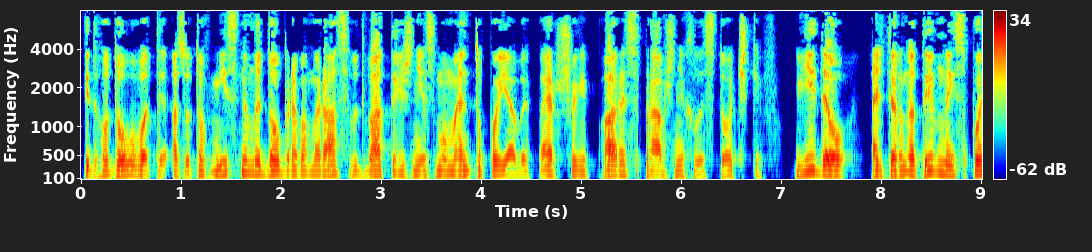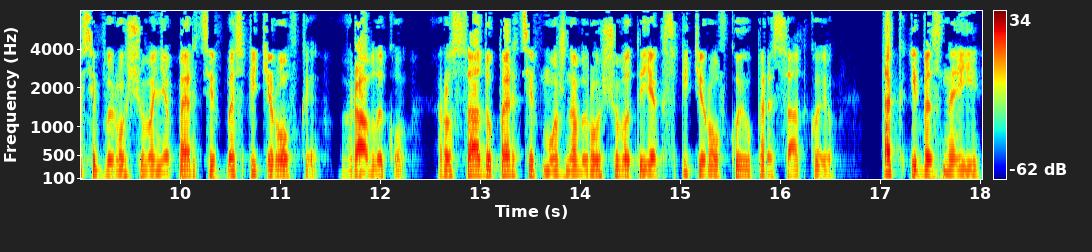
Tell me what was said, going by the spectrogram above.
підгодовувати азотовмісними добривами раз в два тижні з моменту появи першої пари справжніх листочків. Відео альтернативний спосіб вирощування перців без пікіровки в равлику. Розсаду перців можна вирощувати як з пікіровкою пересадкою, так і без неї.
